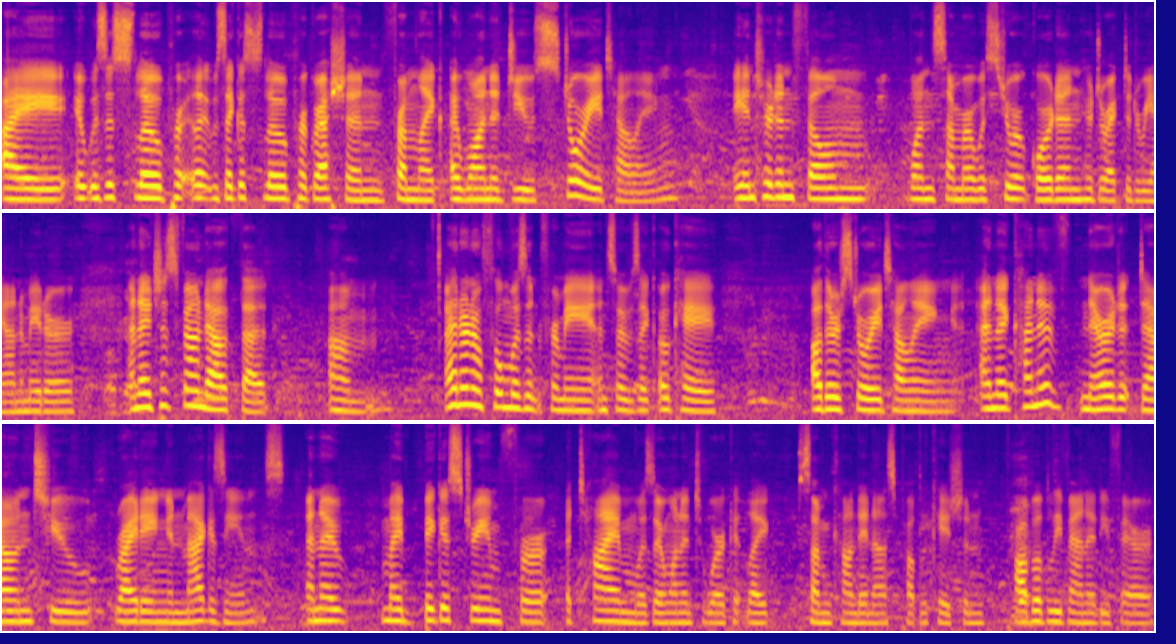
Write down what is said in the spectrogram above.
I it was a slow pro- it was like a slow progression from like I want to do storytelling. I interned in film one summer with Stuart Gordon, who directed Re-Animator, and I just found out that um, I don't know, film wasn't for me, and so I was like, okay, other storytelling, and I kind of narrowed it down to writing in magazines, and I my biggest dream for a time was I wanted to work at like some Condé Nast publication, probably Vanity Fair.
